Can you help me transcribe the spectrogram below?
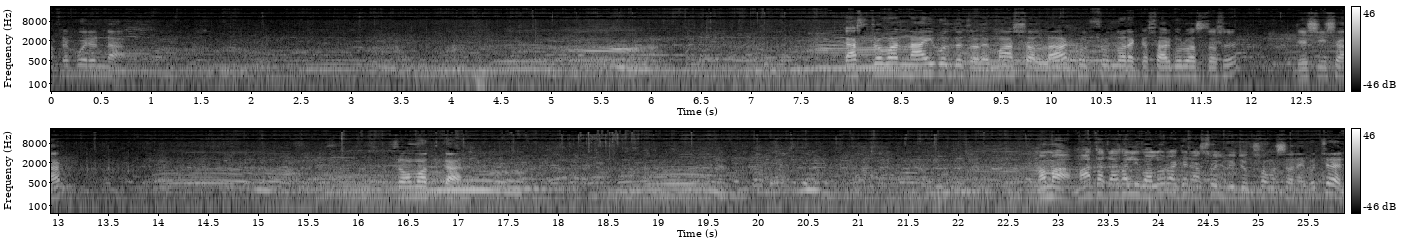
আপনি পড়েন না। কাস্টমার নাই বলতে চলে মাশাল্লাহ খুব সুন্দর একটা সার গরু আসতেছে, দেশি সার। চমৎকার। মামা মাথাটা খালি ভালো রাখেন আসল বিযোগ সমস্যা নাই বুঝছেন?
